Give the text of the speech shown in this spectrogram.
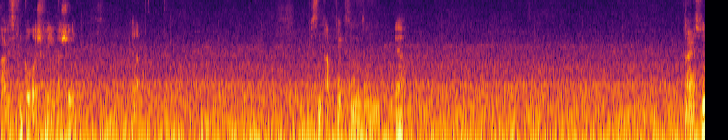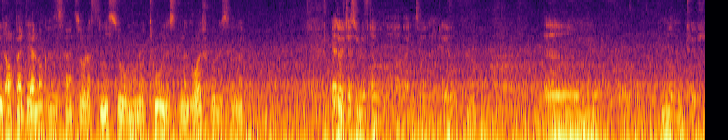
ah, dieses Funkgeräusch finde ich immer schön. Ja. Ein bisschen Abwechslung drin. Ja. Aber ich finde auch bei der Lok ist es halt so, dass die nicht so monoton ist von der Geräuschkulisse, ne? Ja, dadurch, dass die Lüfter arbeiten sollen und leer. Ähm, immer möglich.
